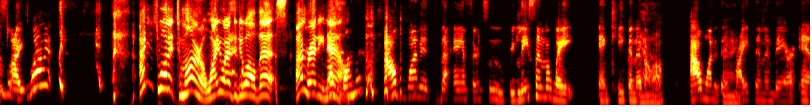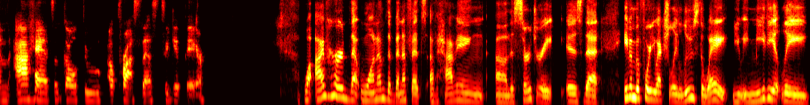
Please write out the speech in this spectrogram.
was like, what? I just want it tomorrow. Why do I have to do all this? I'm ready I now. wanted, I wanted the answer to releasing the weight and keeping it Yeah. off. I wanted it Right. right then and there. And I had to go through a process to get there. Well, I've heard that one of the benefits of having uh, the surgery is that even before you actually lose the weight, you immediately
